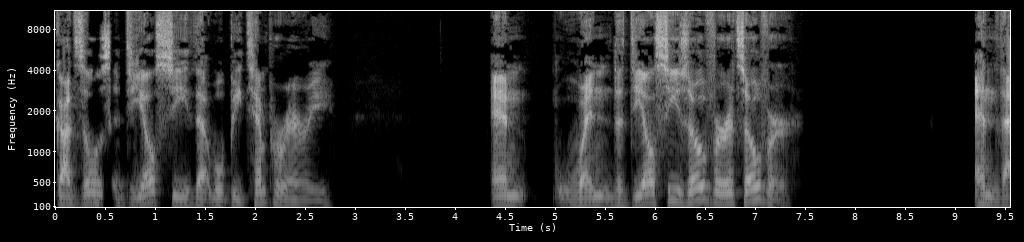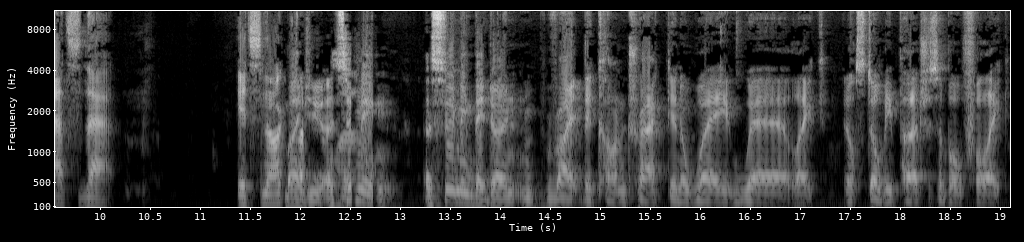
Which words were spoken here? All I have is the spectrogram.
Godzilla is a DLC that will be temporary, and when the DLC is over, it's over, and that's that. It's not Mind you, Godzilla- assuming assuming they don't write the contract in a way where like it'll still be purchasable for like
